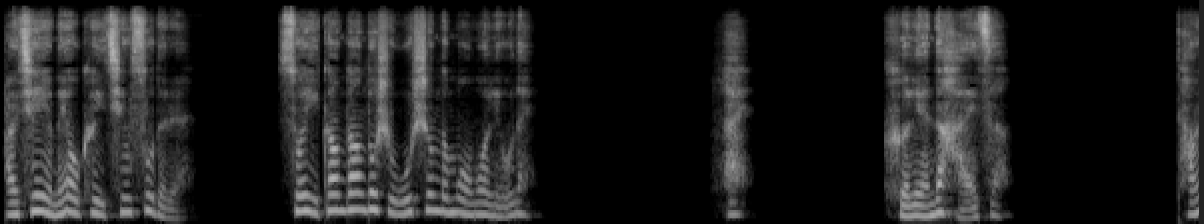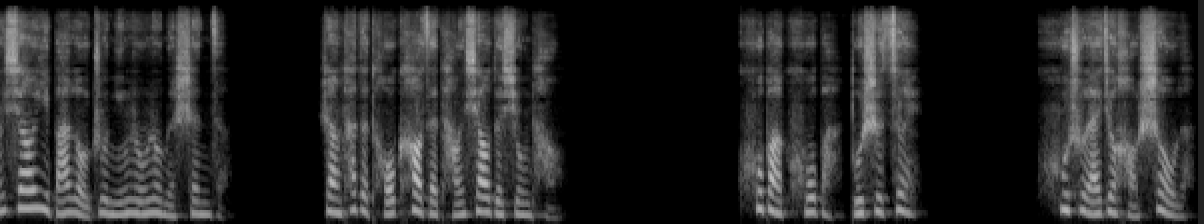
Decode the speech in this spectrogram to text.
而且也没有可以倾诉的人，所以刚刚都是无声的默默流泪。哎，可怜的孩子。唐潇一把搂住宁荣荣的身子。让她的头靠在唐潇的胸膛，哭吧哭吧，不是罪，哭出来就好受了。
